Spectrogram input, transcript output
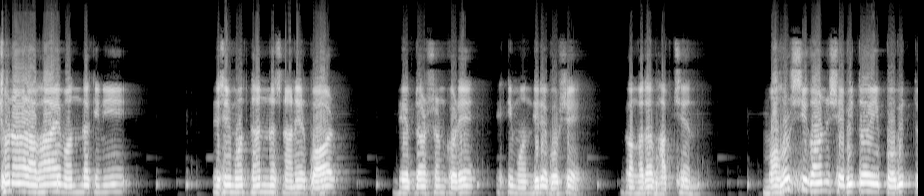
সোনার আভায় মন্দাকিনী দেশে মধ্যাহ্ন স্নানের পর দেব দর্শন করে একটি মন্দিরে বসে গঙ্গাধর ভাবছেন, মহর্ষিগণ সেবিত এই পবিত্র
